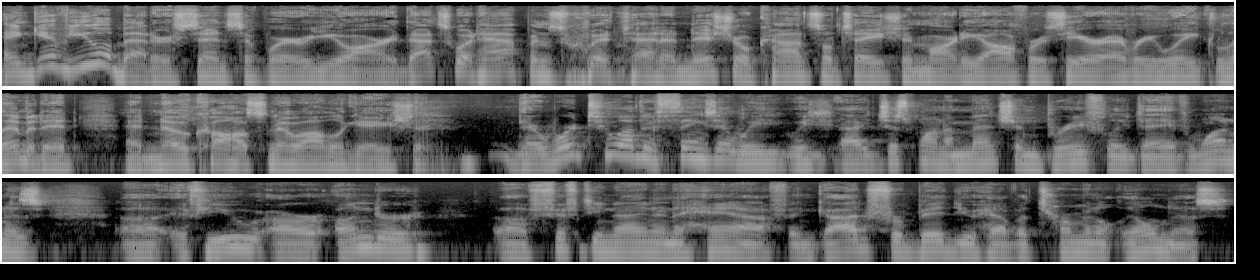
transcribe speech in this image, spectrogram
and give you a better sense of where you are. That's what happens with that initial consultation Marty offers here every week, limited at no cost, no obligation. There were two other things that we, we I just want to mention briefly, Dave. One is uh, if you are under uh, 59 and a half, and God forbid you have a terminal illness,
